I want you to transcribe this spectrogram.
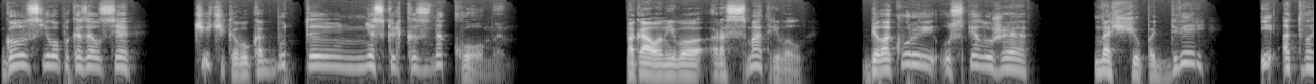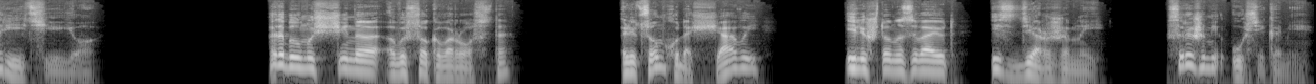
Голос его показался Чичикову как будто несколько знакомым. Пока он его рассматривал, Белокурый успел уже нащупать дверь и отворить ее. Это был мужчина высокого роста, лицом худощавый или, что называют, издержанный, с рыжими усиками.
